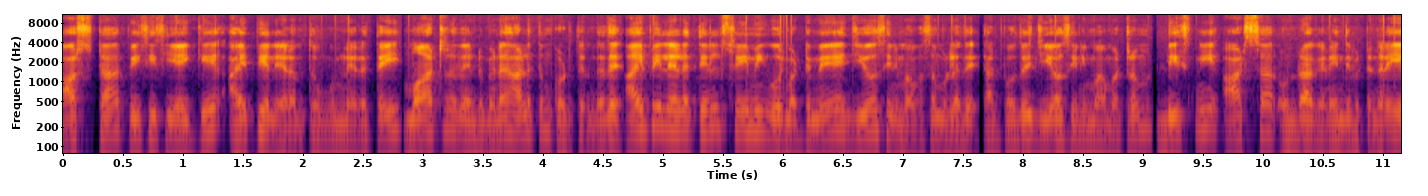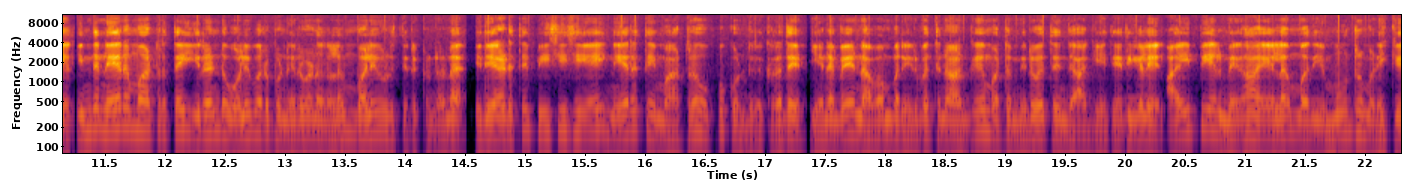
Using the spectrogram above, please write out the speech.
ஹாட் ஸ்டார் பிசிசிஐக்கு ஐபிஎல் ஏலம் தூங்கும் நேரத்தை மாற்ற வேண்டும் என அழுத்தம் கொடுத்திருந்தது. ஐபிஎல் ஏலத்தில் ஸ்ட்ரீமிங் மட்டுமே ஜியோ சினிமா வசம் உள்ளது. தற்போது ஜியோ சினிமா மற்றும் டிஸ்னி ஹாட் ஸ்டார் ஒன்றாக இணைந்துவிட்ட நிலையில் இந்த நேர மாற்றத்தை இரண்டு ஒளிபரப்பு நிறுவனங்களும் வலியுறுத்தியிருக்கின்றன. இதையடுத்து பிசிசிஐ நேரத்தை மாற்ற ஒப்புக்கொண்டிருக்கிறது. எனவே நவம்பர் இருபத்தி நான்கு மற்றும் இருபத்தைந்து ஆகிய தேதிகளில் ஐபிஎல் மெகா ஏலம் மதியம் மூன்று மணிக்கு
